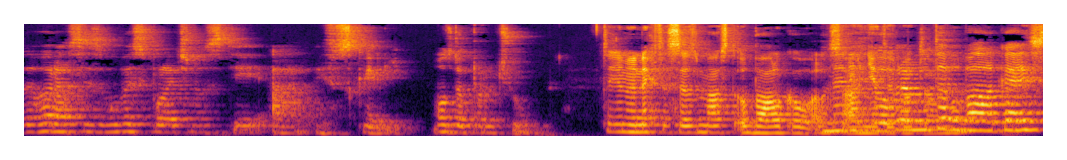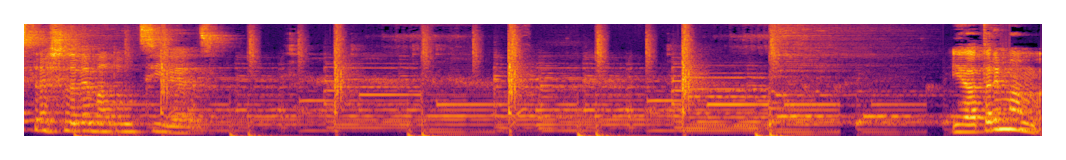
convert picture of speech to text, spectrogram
toho rasismu ve společnosti a je skvělý. Moc doporučuji. Takže nenechte se zmást obálkou, ale ne, sáhněte opravdu potom. ta obálka je strašlivě matoucí věc. Já tady mám uh,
